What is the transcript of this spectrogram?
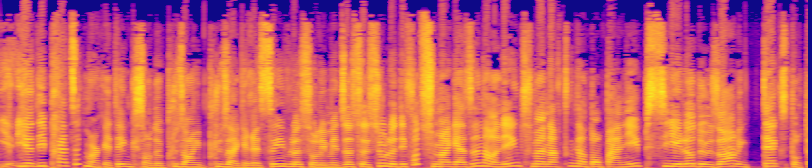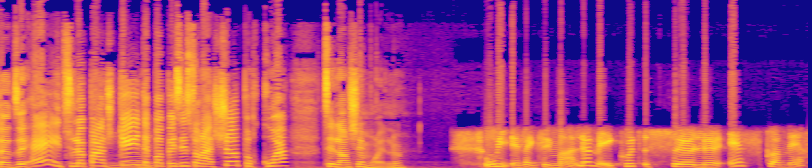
il y, a des pratiques marketing qui sont de plus en plus agressives là, sur les médias sociaux. Là. Des fois, tu magasines en ligne, tu mets un article dans ton panier, puis s'il est là deux heures, il te texte pour te dire Hey, tu l'as pas acheté, Mm. t'as pas payé sur achat, pourquoi? Tu sais, lâchez-moi, là. Oui, effectivement. Là, mais écoute, ce, le S-commerce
